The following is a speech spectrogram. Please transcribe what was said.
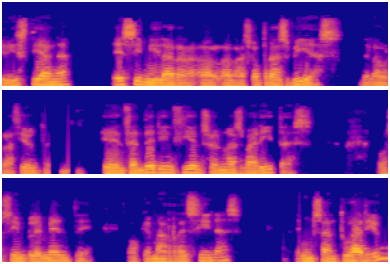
cristiana es similar a, las otras vías de la oración. Encender incienso en unas varitas o simplemente o quemar resinas en un santuario,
